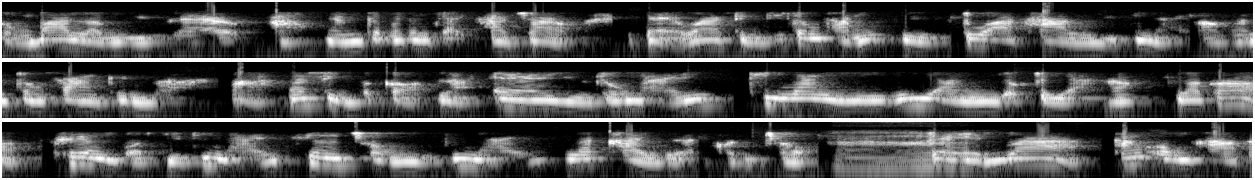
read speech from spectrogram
ของบ้านเรามีอยู่แล้วอ้าวงั้นก็ไม่ต้องจ่ายค่าเช่า แต่ว่าสิ่งที่ต้องทำก็คือตัวอาคารเราอยู่ที่ไหนเอางั้นต้องสร้างขึ้นมาอะแล้วสิ่งประกอบล่ะแอร์อยู่ตรงไหนที่นั่งมีหรือยังยกตัวอย่างเนาะแล้วก็เครื่องบดอยู่ที่ไหน เครื่องชงอยู่ที่ไหน และใครเดือดคนชงอ่าจะเห็นว่าทั้งองค์คาพ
